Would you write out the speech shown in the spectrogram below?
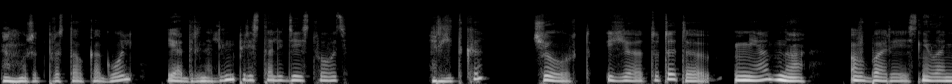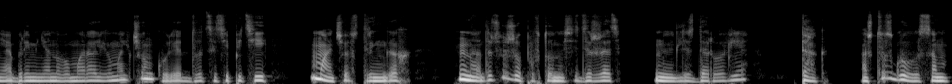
А может, просто алкоголь и адреналин перестали действовать? «Ритка? Черт, я тут это... не одна». В баре я сняла необремененного моралью мальчонку лет двадцати пяти, мачо в стрингах. Надо же жопу в тонусе держать. Ну и для здоровья. Так, а что с голосом?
